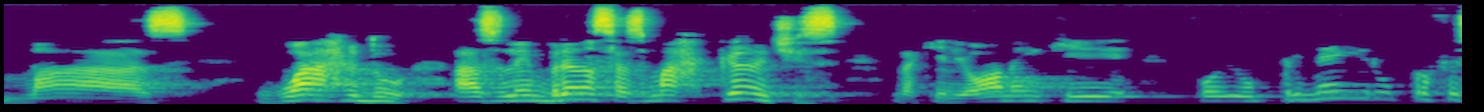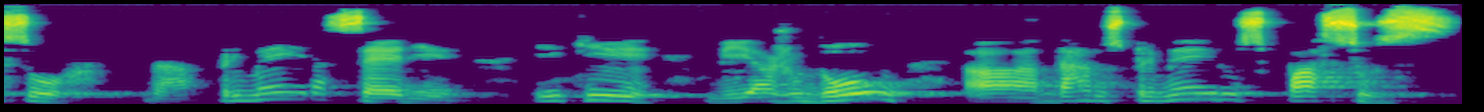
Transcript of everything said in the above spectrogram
mas guardo as lembranças marcantes daquele homem que foi o primeiro professor da primeira série e que me ajudou a dar os primeiros passos.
